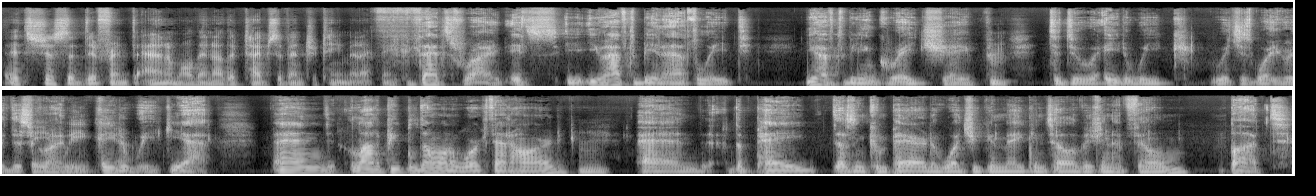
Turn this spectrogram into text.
It's just a different animal than other types of entertainment, I think. That's right. It's you have to be an athlete. You have to be in great shape hmm. to do eight a week, which is what you were describing. week, Eight yeah. a week, yeah. And a lot of people don't want to work that hard, hmm. and the pay doesn't compare to what you can make in television and film. But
